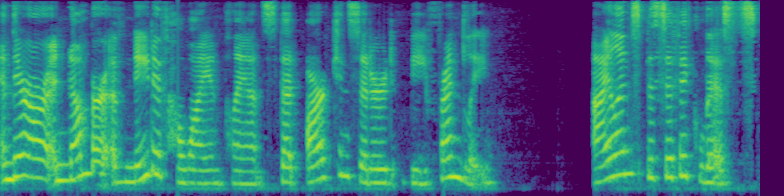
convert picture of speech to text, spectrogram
and there are a number of native Hawaiian plants that are considered bee-friendly. Island-specific lists,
